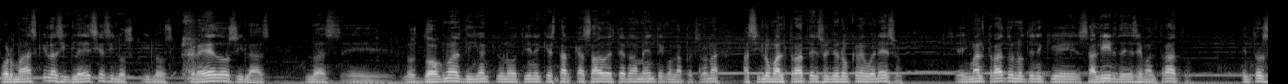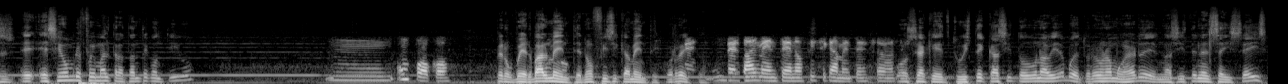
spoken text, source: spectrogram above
por más que las iglesias y los y los credos y las las, eh, los dogmas digan que uno tiene que estar casado eternamente con la persona, así lo maltrate, eso yo no creo en eso. Si hay maltrato, uno tiene que salir de ese maltrato. Entonces, ¿e-, ¿ese hombre fue maltratante contigo? Mm, un poco. Pero verbalmente, no físicamente, correcto. Verbalmente, no físicamente. o sea que tuviste casi toda una vida, porque tú eres una mujer, de, naciste en el 6'6,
